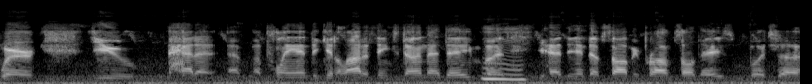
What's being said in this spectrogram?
where you had a, a, a plan to get a lot of things done that day, but Mhm. you had to end up solving problems all days, which uh,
